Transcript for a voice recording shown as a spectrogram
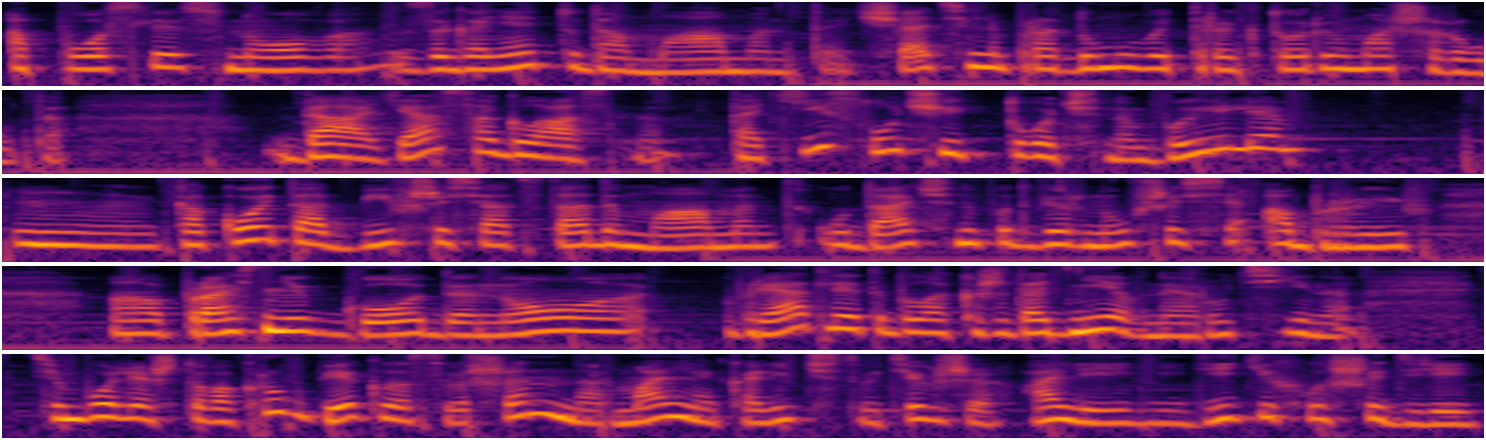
А после снова загонять туда мамонта, тщательно продумывать траекторию маршрута. Да, я согласна, такие случаи точно были. Какой-то отбившийся от стада мамонт, удачно подвернувшийся обрыв, а, праздник года, но Вряд ли это была каждодневная рутина. Тем более, что вокруг бегло совершенно нормальное количество тех же оленей, диких лошадей,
